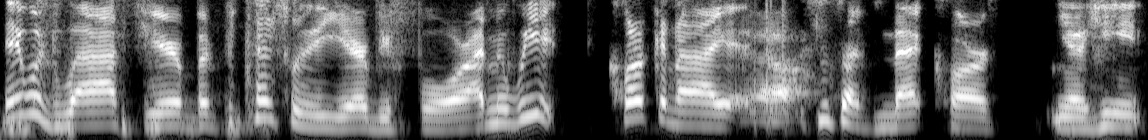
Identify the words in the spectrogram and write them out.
It was last year, but potentially the year before. I mean, we Clark and I, Yeah. since I've met Clark, you know, he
